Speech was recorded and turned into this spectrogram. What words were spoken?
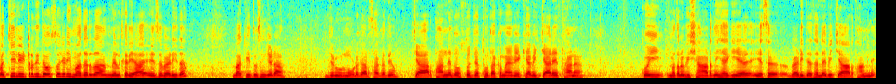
25 ਲੀਟਰ ਦੀ ਦੋਸਤੋ ਜਿਹੜੀ ਮਦਰ ਦਾ ਮਿਲਕ ਰਿਹਾ ਇਸ ਵੈੜੀ ਦਾ। ਬਾਕੀ ਤੁਸੀਂ ਜਿਹੜਾ ਜ਼ਰੂਰ ਨੋਟ ਕਰ ਸਕਦੇ ਹੋ। ਚਾਰ ਥਣ ਨੇ ਦੋਸਤੋ ਜਿੱਥੋਂ ਤੱਕ ਮੈਂ ਵੇਖਿਆ ਵੀ ਚਾਰੇ ਥਣ ਕੋਈ ਮਤਲਬ ਕਿ ਛਾਂਟ ਨਹੀਂ ਹੈਗੀ ਹੈ ਇਸ ਵੈੜੀ ਦੇ ਥੱਲੇ ਵੀ ਚਾਰ ਥਣ ਨੇ।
